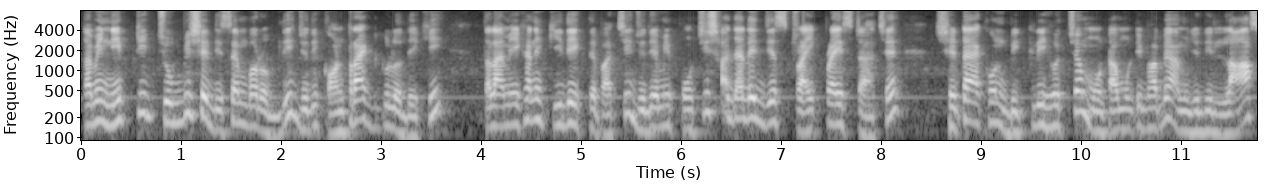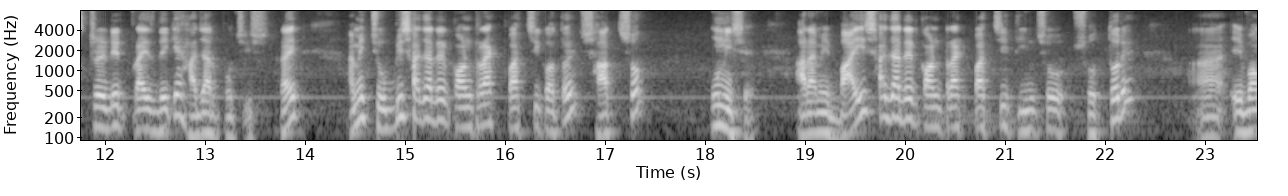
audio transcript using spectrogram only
তো আমি নিফটির চব্বিশে ডিসেম্বর অবধি যদি কন্ট্রাক্টগুলো দেখি, তাহলে আমি এখানে কি দেখতে পাচ্ছি? যদি আমি পঁচিশ হাজারের যে স্ট্রাইক প্রাইসটা আছে, সেটা এখন বিক্রি হচ্ছে মোটামুটিভাবে আমি যদি লাস্ট ট্রেডেড প্রাইস দেখি হাজার পঁচিশ রাইট আমি চব্বিশ হাজারের কন্ট্রাক্ট পাচ্ছি কতই সাতশো উনিশে। আর আমি বাইশ হাজারের কন্ট্রাক্ট পাচ্ছি তিনশো সত্তরে। এবং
